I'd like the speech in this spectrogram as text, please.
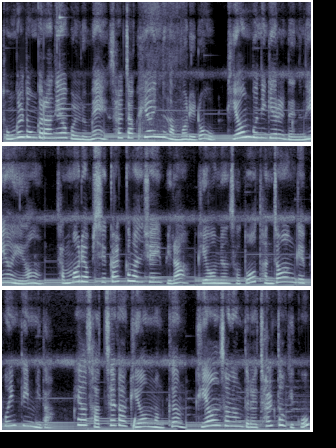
동글동글한 헤어 볼륨에 살짝 휘어있는 앞머리로 귀여운 분위기를 내는 헤어예요. 잔머리 없이 깔끔한 쉐입이라 귀여우면서도 단정한 게 포인트입니다. 헤어 자체가 귀여운 만큼 귀여운 성형들의 찰떡이고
